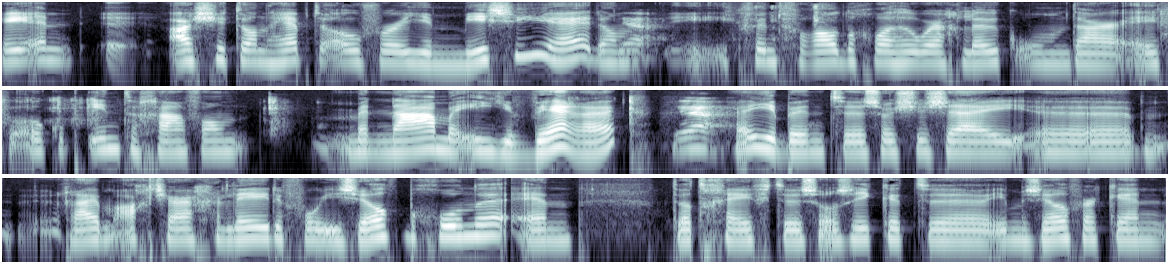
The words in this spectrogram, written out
Hey, en uh, als je het dan hebt over je missie, hè, dan Ja. ik vind het vooral nog wel heel erg leuk om daar even ook op in te gaan van met name in je werk. Ja. Hè, je bent, eh, zoals je zei, eh, ruim acht jaar geleden voor jezelf begonnen en dat geeft, uh, zoals ik het uh, in mezelf herken,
